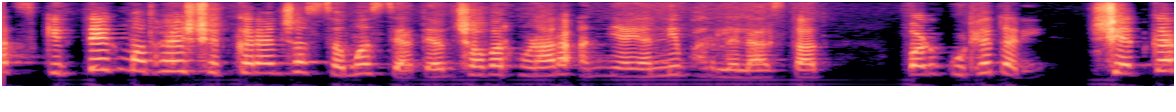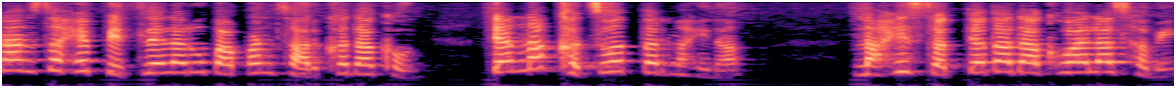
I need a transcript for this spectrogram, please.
आज कित्येक मधळे शेतकऱ्यांच्या समस्या त्यांच्यावर होणाऱ्या अन्यायांनी भरलेल्या असतात. पण कुठेतरी शेतकऱ्यांचं हे पिचलेलं रूप आपण सारखं दाखवून त्यांना खचवत तर नाही ना? नाही सत्यता दाखवायलाच हवी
